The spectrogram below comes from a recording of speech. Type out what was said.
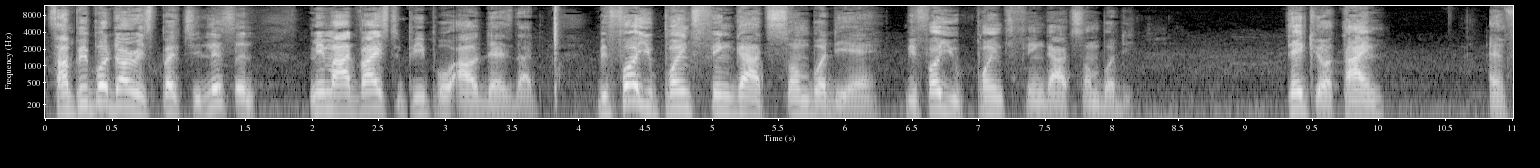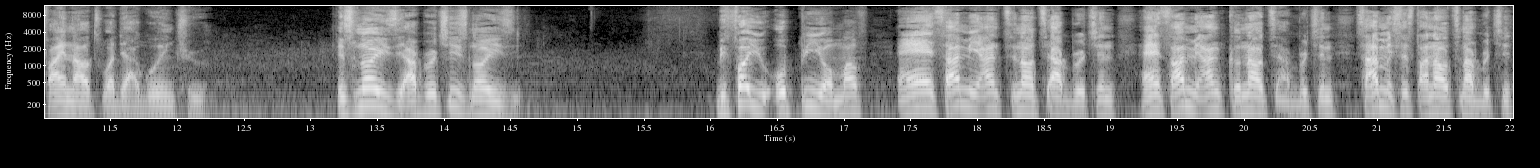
Some people don't respect you. Listen, me, my advice to people out there is that before you point finger at somebody, eh, before you point finger at somebody, take your time and find out what they are going through. It's not easy. Approaching is not easy. Before you open your mouth, eh, Sammy auntie now to approaching, eh, Sammy uncle now to approaching, Sammy sister now to approaching.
